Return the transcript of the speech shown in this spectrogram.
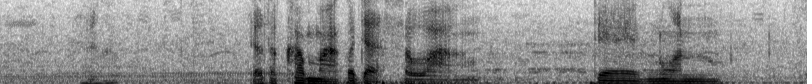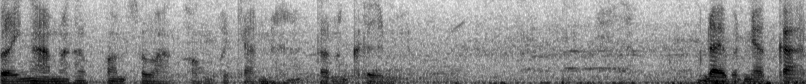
ำนะครับเดี๋ยวถ้าค่ำมาก็จะสว่างแจ้งนวลสวยงามนะครับ ความสว่างของพระจันทร์นะฮะตอนกลางคืน ได้บรรยากาศ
